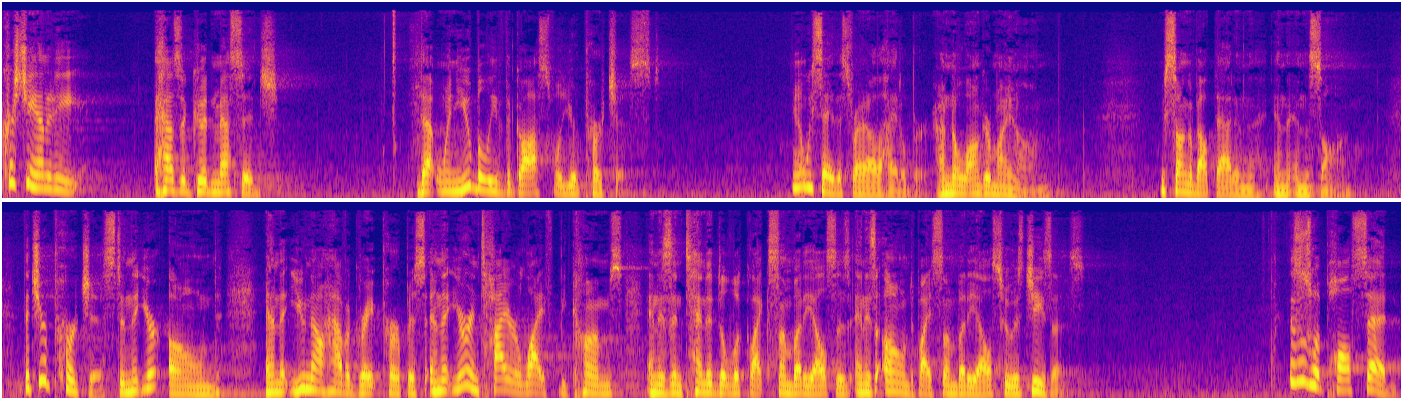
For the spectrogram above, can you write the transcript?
Christianity has a good message that when you believe the gospel, you're purchased. You know, we say this right out of Heidelberg I'm no longer my own. We sung about that in the, in the, in the song. That you're purchased and that you're owned and that you now have a great purpose and that your entire life becomes and is intended to look like somebody else's and is owned by somebody else who is Jesus. This is what Paul said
